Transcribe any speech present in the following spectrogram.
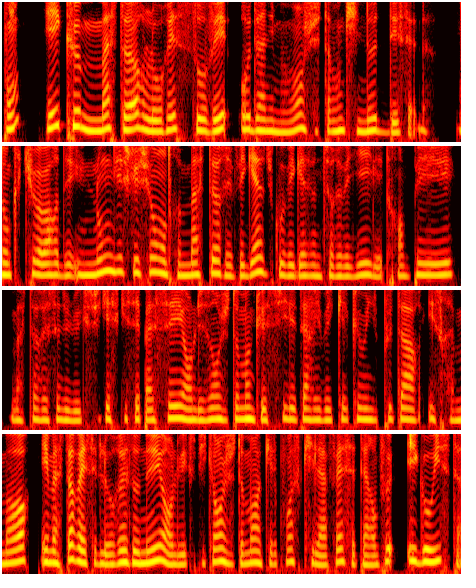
pont, et que Master l'aurait sauvé au dernier moment juste avant qu'il ne décède. Donc tu vas avoir une longue discussion entre Master et Vegas. Du coup, Vegas vient de se réveiller, il est trempé. Master essaie de lui expliquer ce qui s'est passé en lui disant justement que s'il était arrivé quelques minutes plus tard, il serait mort. Et Master va essayer de le raisonner en lui expliquant justement à quel point ce qu'il a fait, c'était un peu égoïste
